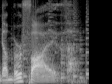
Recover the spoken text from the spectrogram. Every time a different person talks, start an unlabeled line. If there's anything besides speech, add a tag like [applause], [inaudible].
Number 5.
